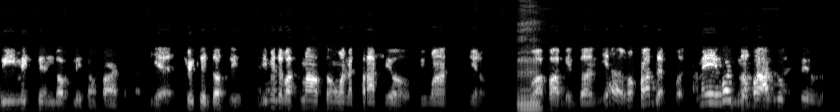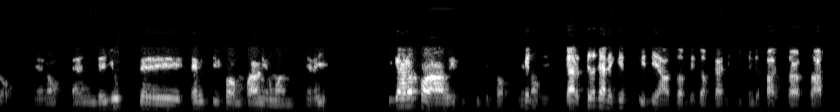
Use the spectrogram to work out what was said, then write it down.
We mixing Duffley on Firefox. Yeah, strictly Dudley. Even if a small song want to clash, yo, we want, you know, Mhm. go up a big gun. Yeah, no problem. But I mean, it was no a bad look still though, you know. And the youth, the MC from Volume One, you know, he, he got up far away to keep it up, you know. gotta still gotta give CD also big up kind of keeping the five star clash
